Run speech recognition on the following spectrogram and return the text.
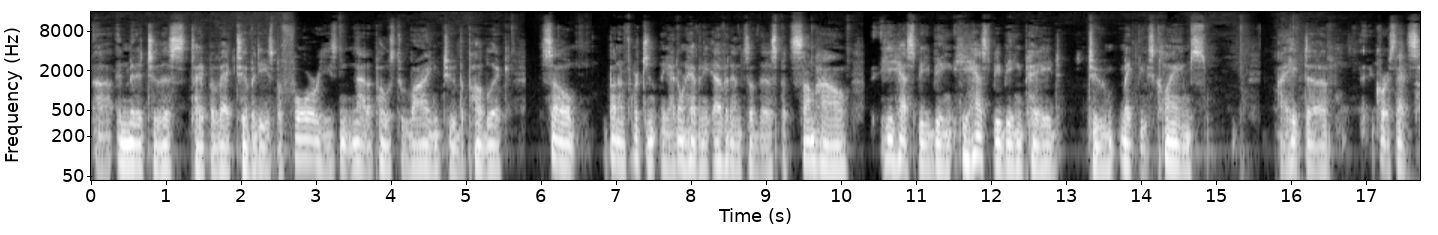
uh, admitted to this type of activities before. He's not opposed to lying to the public. So, but unfortunately, I don't have any evidence of this, but somehow he has to be being, he has to be being paid to make these claims. I hate to, of course, that's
